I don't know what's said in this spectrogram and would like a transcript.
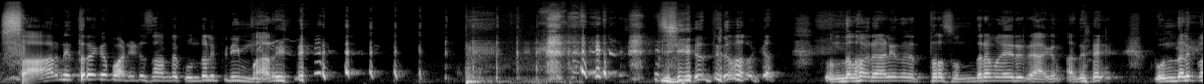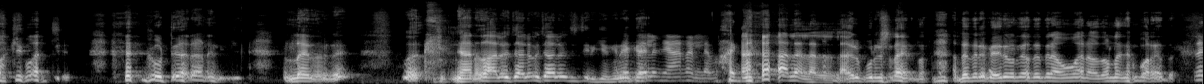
സാറിന് ഇത്രയൊക്കെ പാടിയിട്ട് സാറിന്റെ കുന്തളിപ്പിനെയും മാറിയില്ലേ? ജീവിതത്തിൽ മറക്കാം കുന്തള ഒരാളി എന്ന് പറഞ്ഞാൽ എത്ര സുന്ദരമായൊരു രാഗം. അതിനെ കുന്തളിപ്പാക്കി മാറ്റിയ കൂട്ടുകാരാണ് എനിക്ക് ഉണ്ടായിരുന്നത്. പക്ഷേ ഞാനത് ആലോചിച്ച് ആലോചിച്ച് ആലോചിച്ചിരിക്കും. ഇങ്ങനെയൊക്കെ ഞാനല്ല അല്ല അല്ല അല്ല ഒരു പുരുഷനായിരുന്നു. അദ്ദേഹത്തിന്റെ പേര് പറഞ്ഞ അദ്ദേഹത്തിന് അവമാനം അതുകൊണ്ടാണ് ഞാൻ പറയാത്തത്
